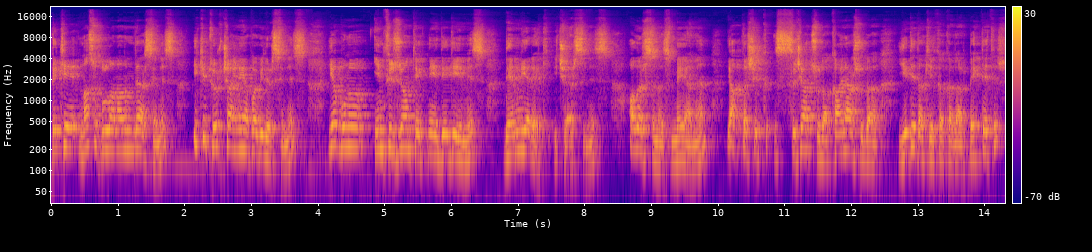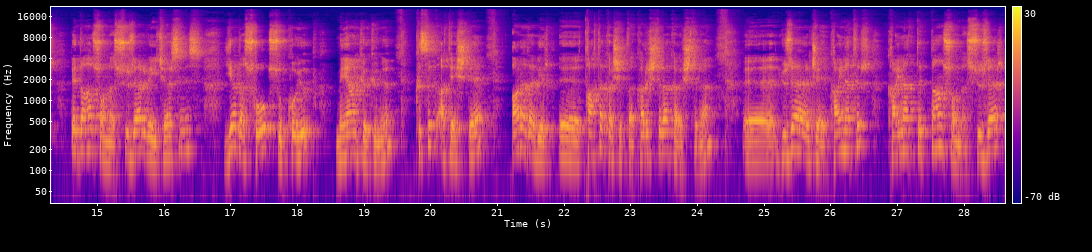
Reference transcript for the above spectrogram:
Peki nasıl kullanalım derseniz iki tür çayını yapabilirsiniz. Ya bunu infüzyon tekniği dediğimiz demleyerek içersiniz. Alırsınız meyanı yaklaşık sıcak suda kaynar suda 7 dakika kadar bekletir ve daha sonra süzer ve içersiniz. Ya da soğuk su koyup meyan kökünü kısık ateşte arada bir e, tahta kaşıkla karıştıra karıştıra e, güzelce kaynatır. Kaynattıktan sonra süzer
